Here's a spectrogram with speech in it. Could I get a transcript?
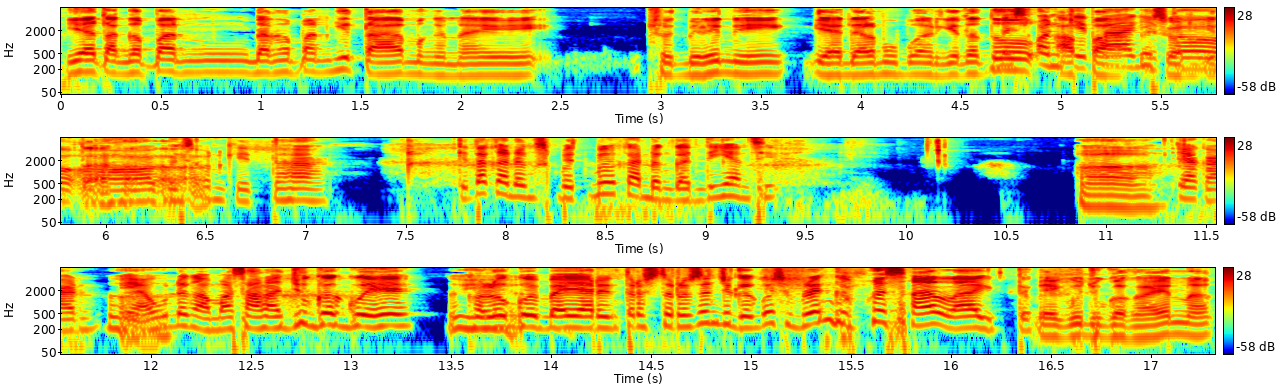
Iya tanggapan tanggapan kita mengenai split bill ini ya dalam hubungan kita tuh based on apa? kita Based gitu. on kita. Oh, based on kita. Kita kadang split bill, kadang gantian sih. Ah, Ya kan? Ya udah nggak masalah juga gue. Kalau Iya. gue bayarin terus-terusan juga gue sebenarnya nggak masalah gitu. ya gue juga nggak enak.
